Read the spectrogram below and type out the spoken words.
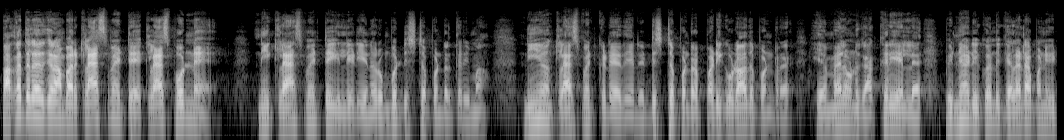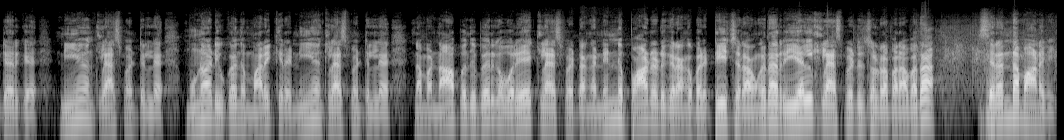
பக்கத்தில் இருக்கிறான் பாரு கிளாஸ்மேட்டு கிளாஸ் பொண்ணு. நீ கிளாஸ்மேட்டே இல்லடி என்னை ரொம்ப டிஸ்டர்ப் பண்ணுற தெரியுமா? நீயும் கிளாஸ்மேட் கிடையாது. என்னை டிஸ்டர்ப் பண்ணுற படிக்கூடாது பண்ணுற என் மேலே உனக்கு அக்கறையே இல்லை. பின்னாடி உட்காந்து கெலட்டா பண்ணிக்கிட்டே இருக்க. நீயும் கிளாஸ்மேட் இல்லை. முன்னாடி உட்காந்து மறைக்கிற நீயும் கிளாஸ்மேட் இல்லை. நம்ம நாற்பது பேருக்கு ஒரே கிளாஸ்மேட் அங்கே நின்று பாடம் எடுக்கிறாங்க பாரு டீச்சர் அவங்க தான் ரியல் கிளாஸ்மேட்டுன்னு சொல்கிற பாரு. அவள் தான் சிறந்த மாணவி.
